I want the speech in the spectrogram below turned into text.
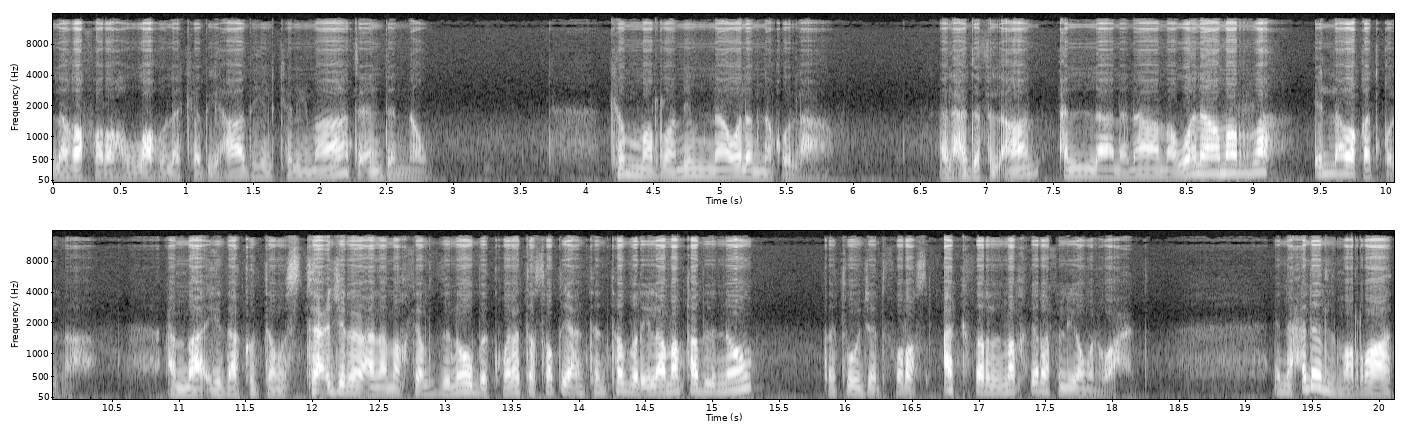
لغفرها الله لك بهذه الكلمات عند النوم. كم مرة نمنا ولم نقلها. الهدف الآن ألا ننام ولا مرة إلا وقد قلناها. أما إذا كنت مستعجلا على مغفرة ذنوبك ولا تستطيع أن تنتظر إلى ما قبل النوم فتوجد فرص أكثر المغفرة في اليوم الواحد. إن عدد المرات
